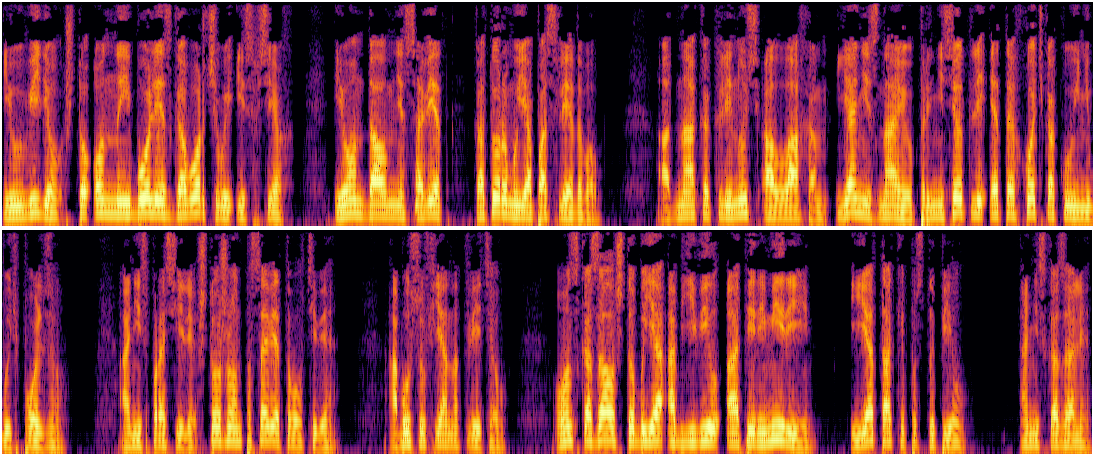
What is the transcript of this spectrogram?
и увидел, что он наиболее сговорчивый из всех, и он дал мне совет, которому я последовал. Однако, клянусь Аллахом, я не знаю, принесет ли это хоть какую-нибудь пользу. Они спросили, что же он посоветовал тебе? Абу Суфьян ответил, он сказал, чтобы я объявил о перемирии, и я так и поступил. Они сказали,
